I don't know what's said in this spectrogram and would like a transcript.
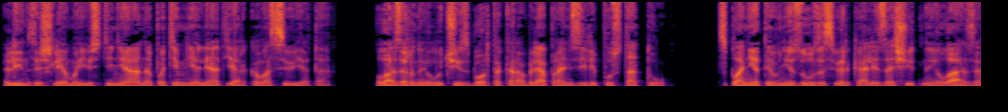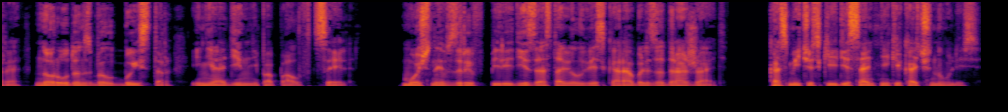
Линзы шлема Юстиниана потемнели от яркого света. Лазерные лучи с борта корабля пронзили пустоту. С планеты внизу засверкали защитные лазеры, но Руденс был быстр, и ни один не попал в цель. Мощный взрыв впереди заставил весь корабль задрожать. Космические десантники качнулись.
